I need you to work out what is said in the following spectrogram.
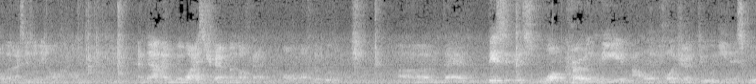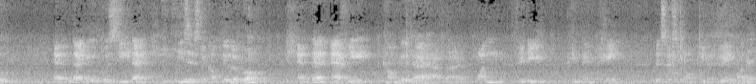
organization in Hong Kong. And then I'm the vice chairman of that of the group. Um, then this is what currently our project do in a school. And then you could see that this is the computer room. And then every computer have a one 3D printing machine. This is what we are doing on it.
